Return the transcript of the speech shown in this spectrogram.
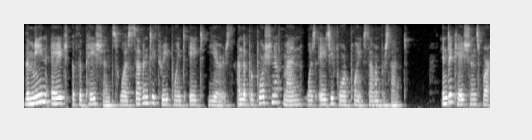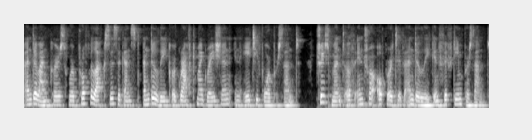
The mean age of the patients was 73.8 years, and the proportion of men was 84.7%. Indications for endoanchors were prophylaxis against endoleak or graft migration in 84%, treatment of intraoperative endoleak in 15%,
